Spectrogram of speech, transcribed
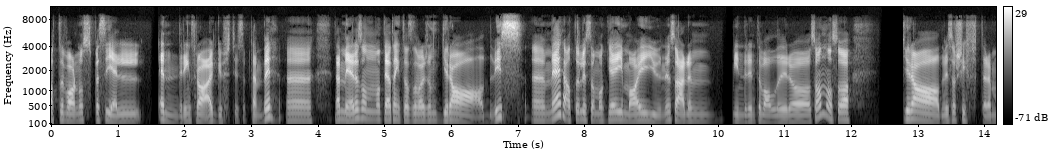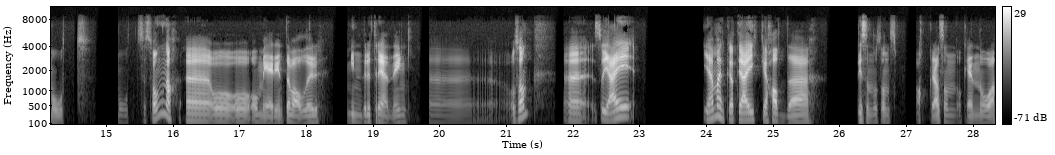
at det var noe spesiell endring fra august til september. Eh, det er mer sånn at jeg tenkte at det var liksom gradvis eh, mer. At det liksom, ok, i mai-juni så er det mindre intervaller og sånn. Og så gradvis så skifter det mot mot sesong, da. eh, Og, og, og mer intervaller, mindre trening og sånn. Eh, Så jeg Jeg merker at jeg ikke hadde liksom noe sånn akkurat sånn OK, nå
